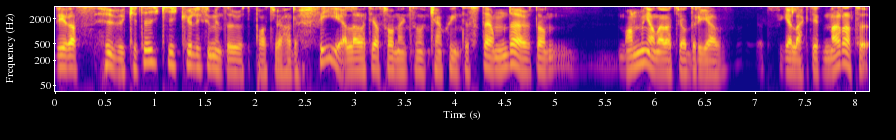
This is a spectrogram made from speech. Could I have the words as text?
deras huvudkritik gick ju liksom inte ut på att jag hade fel eller att jag sa något som kanske inte stämde, utan man menar att jag drev ett felaktigt narrativ.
